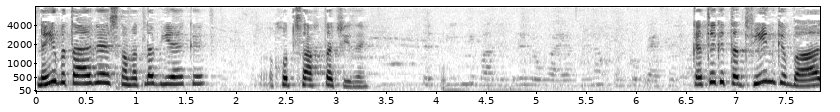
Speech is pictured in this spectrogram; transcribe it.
نہیں بتایا گیا، اس کا مطلب یہ ہے کہ خود ساختہ چیزیں۔ کہتے کہ تدفین کے بعد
